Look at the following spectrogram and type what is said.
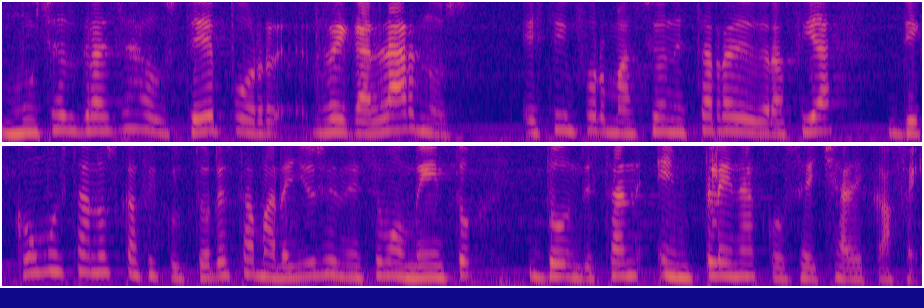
muchas gracias a usted por regalarnos esta información, esta radiografía de cómo están los caficultores tamareños en este momento, donde están en plena cosecha de café.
